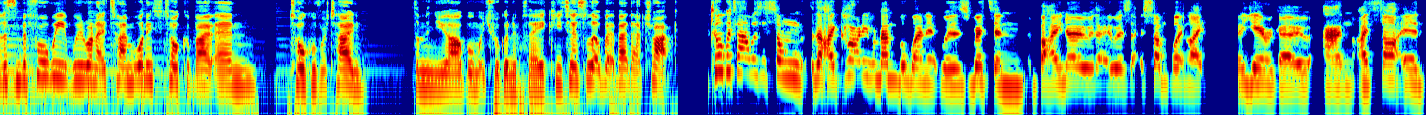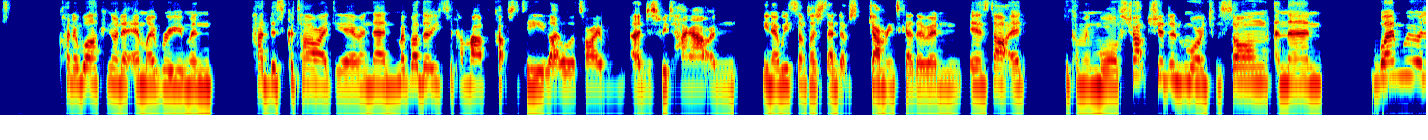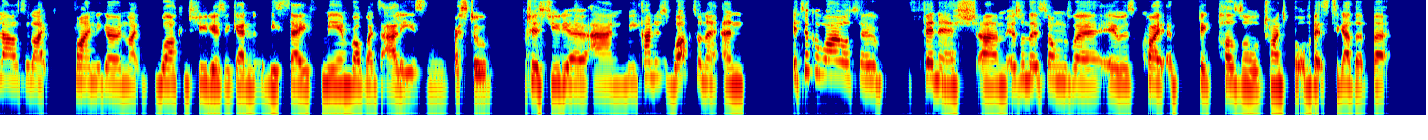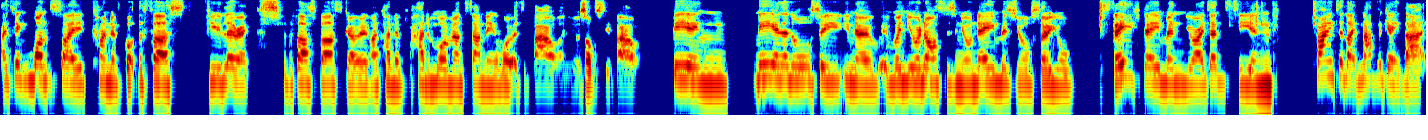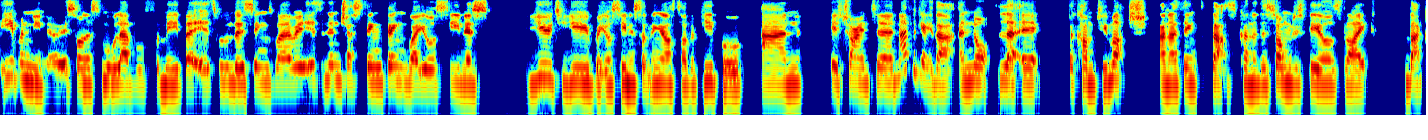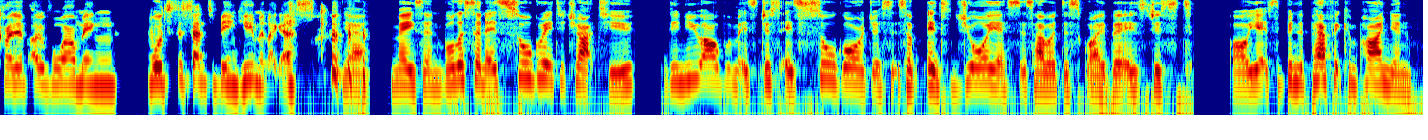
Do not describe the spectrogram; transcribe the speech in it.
Listen, before we, we run out of time, I wanted to talk about um, Talk Over Town from the new album, which we're going to play. Can you tell us a little bit about that track? Talk Over Town was a song that I can't even remember when it was written, but I know that it was at some point like a year ago. And I started kind of working on it in my room and had this guitar idea. And then my brother used to come around for cups of tea like all the time and just we'd hang out and, you know, we'd sometimes just end up jamming together. And it started becoming more structured and more into a song. And then when we were allowed to like finally go and like work in studios again and be safe, me and Rob went to Ali's in Bristol to a studio and we kind of just worked on it. And it took a while to finish. Um, it was one of those songs where it was quite a big puzzle trying to put all the bits together. But I think once I kind of got the first few lyrics for the first verse going, I kind of had a more of an understanding of what it's about. And it was obviously about being me. And then also, you know, when you're an artist and your name is also your stage name and your identity and trying to like navigate that, even, you know, it's on a small level for me, but it's one of those things where it is an interesting thing where you're seen as you to you, but you're seen as something else to other people. And it's trying to navigate that and not let it become too much. And I think that's kind of the song just feels like that kind of overwhelming, well, just sense of being human, I guess. yeah, amazing. Well, listen, it's so great to chat to you. The new album is just, it's so gorgeous. It's a, it's joyous, is how I describe it. It's just, oh yeah, it's been the perfect companion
